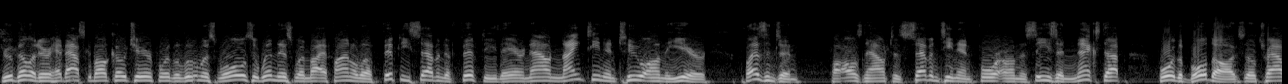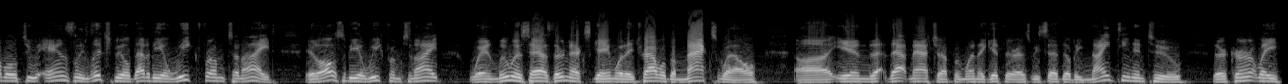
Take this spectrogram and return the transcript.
Drew Billiter, head basketball coach here for the Loomis Wolves, who win this one by a final of 57 to 50. They are now 19 and 2 on the year. Pleasanton falls now to 17 and 4 on the season. Next up for the Bulldogs, they'll travel to Ansley Litchfield. That'll be a week from tonight. It'll also be a week from tonight when Loomis has their next game where they travel to Maxwell uh, in th- that matchup. And when they get there, as we said, they'll be 19 and 2. They're currently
